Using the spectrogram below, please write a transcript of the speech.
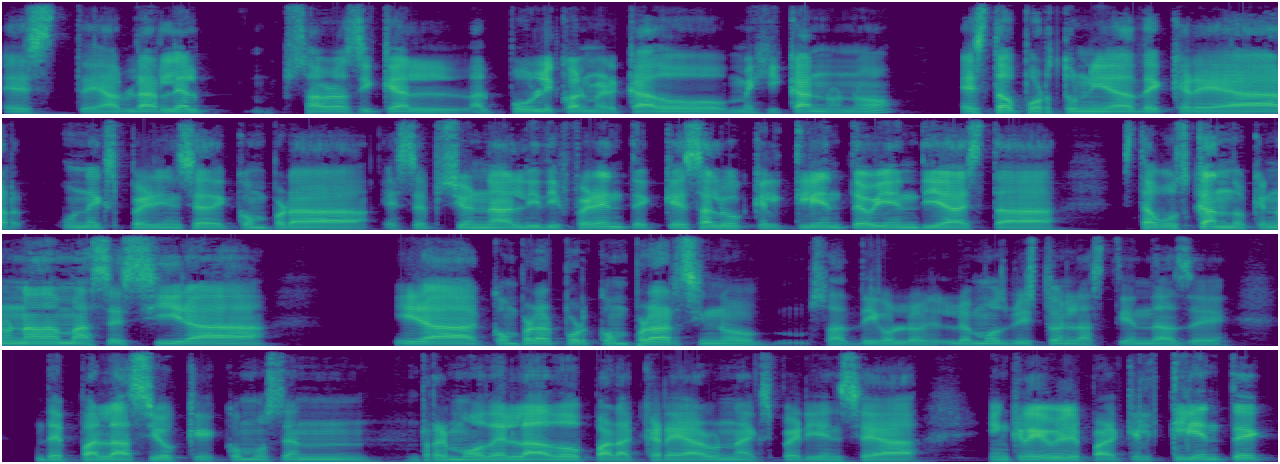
este, hablarle al, pues ahora sí que al, al público, al mercado mexicano, ¿no? Esta oportunidad de crear una experiencia de compra excepcional y diferente, que es algo que el cliente hoy en día está, está buscando, que no nada más es ir a, ir a comprar por comprar, sino, o sea, digo, lo, lo hemos visto en las tiendas de, de Palacio, que cómo se han remodelado para crear una experiencia increíble, para que el cliente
